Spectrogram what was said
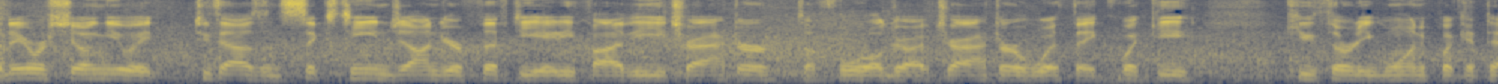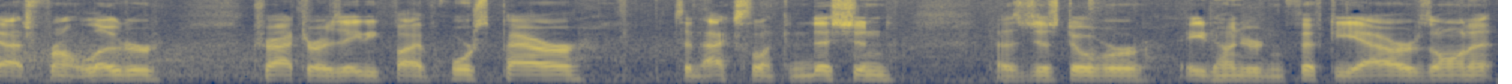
Today we're showing you a 2016 John Deere 5085E tractor. It's a four-wheel drive tractor with a Quicke Q31 quick attach front loader. Tractor has 85 horsepower. It's in excellent condition. Has just over 850 hours on it.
